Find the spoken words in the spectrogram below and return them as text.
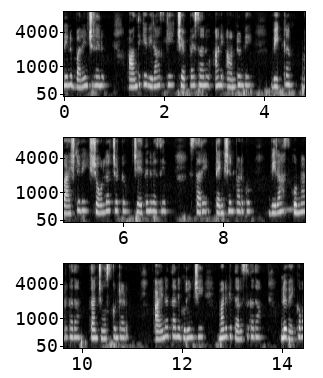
నేను భరించలేను. అందుకే విరాజ్కి చెప్పేశాను అని అంటుంటే విక్రమ్ వైష్ణవి షోల్డర్ చుట్టూ చేతిని వేసి సరే టెన్షన్ పడకు. విరాస్ ఉన్నాడు కదా తను చూసుకుంటాడు. అయినా తన గురించి మనకి తెలుసు కదా నువ్వెక్కువ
